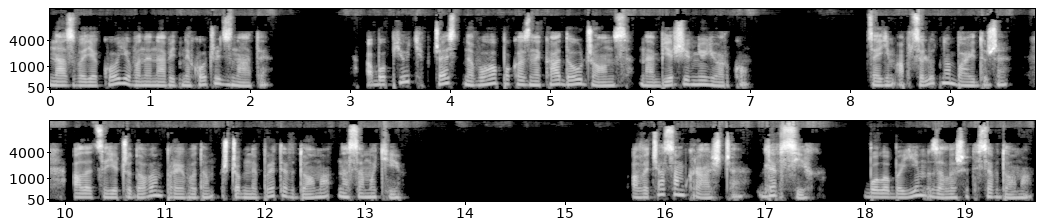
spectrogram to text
назва якої вони навіть не хочуть знати, або п'ють в честь нового показника Dow Jones на біржі в Нью-Йорку. Це їм абсолютно байдуже, але це є чудовим приводом, щоб не пити вдома на самоті. Але часом краще для всіх було би їм залишитися вдома.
